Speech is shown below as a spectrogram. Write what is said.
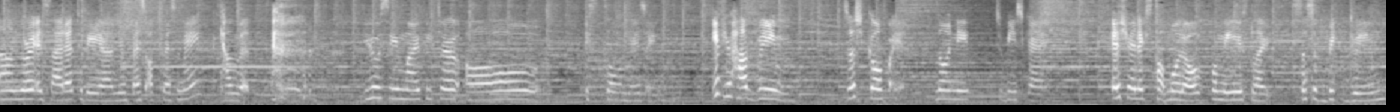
I'm very excited to be a new face of Tresemme. Can't wait. you see my picture, oh, it's so amazing. If you have dream, just go for it. No need to be scared. Asian Next Top Model for me is like such a big dream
